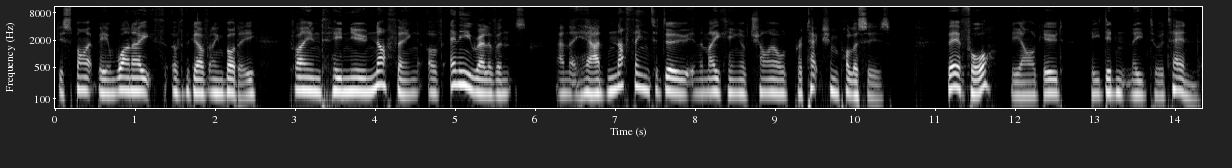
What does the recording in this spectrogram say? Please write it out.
despite being one eighth of the governing body, claimed he knew nothing of any relevance and that he had nothing to do in the making of child protection policies. Therefore, he argued, he didn't need to attend.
